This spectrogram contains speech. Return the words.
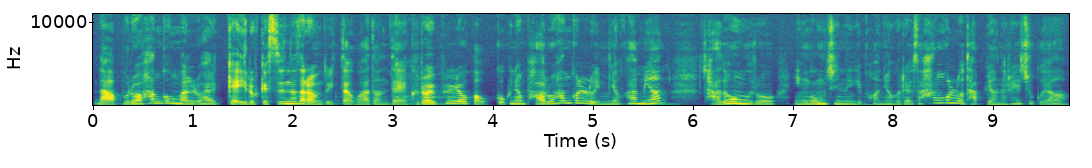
나 앞으로 한국말로 할게 이렇게 쓰는 사람도 있다고 하던데 아. 그럴 필요가 없고 그냥 바로 한글로 입력하면 음, 자동으로 인공지능이 번역을 해서 한글로 답변을 해주고요.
